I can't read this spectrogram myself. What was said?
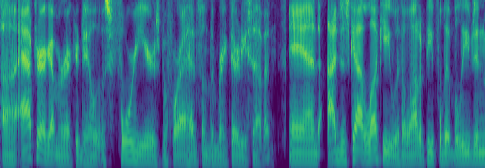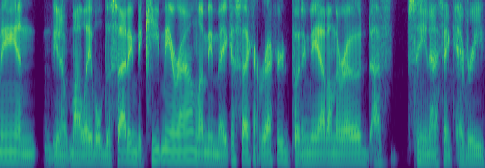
Uh, after I got my record deal, it was four years before I had something break 37. And I just got lucky with a lot of people that believed in me and, you know, my label deciding to keep me around, let me make a second record, putting me out on the road. I've seen, I think, every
